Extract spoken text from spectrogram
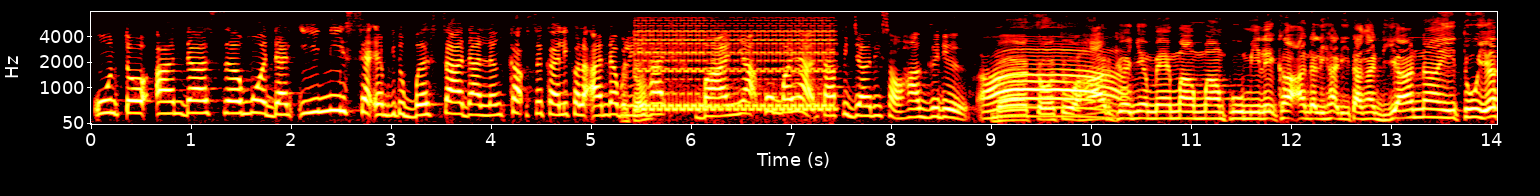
untuk anda semua. Dan ini set yang begitu besar dan lengkap sekali. Kalau anda boleh Betul. lihat, banyak pun banyak. Tapi jangan risau, harga dia. Betul tu. Ah. Harganya memang mampu milik kau. Anda lihat di tangan Diana itu ya.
